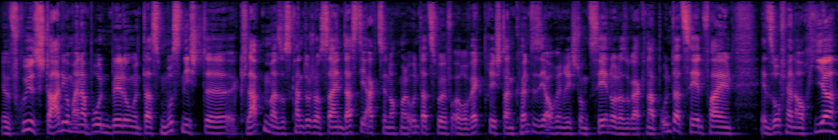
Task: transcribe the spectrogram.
äh, frühes Stadium einer Bodenbildung und das muss nicht äh, klappen. Also es kann durchaus sein, dass die Aktie nochmal unter 12 Euro wegbricht. Dann könnte sie auch in Richtung 10 oder sogar knapp unter 10 fallen. Insofern auch hier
